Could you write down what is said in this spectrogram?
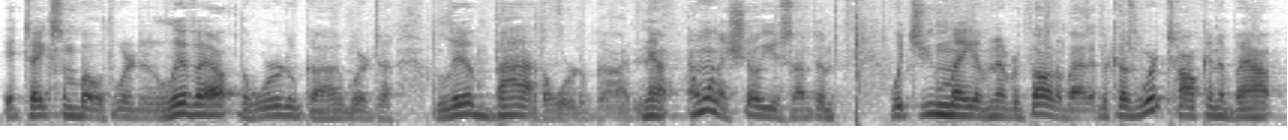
It takes them both. We're to live out the Word of God. We're to live by the Word of God. Now, I want to show you something which you may have never thought about it because we're talking about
